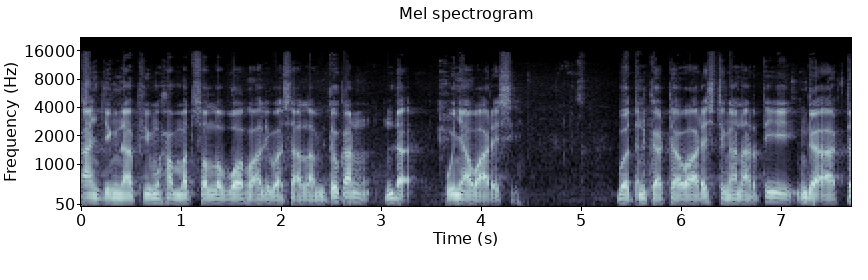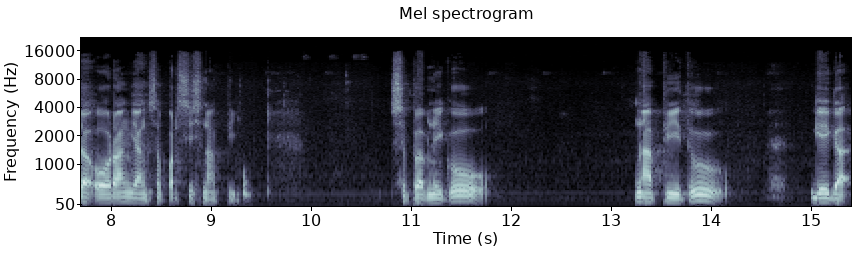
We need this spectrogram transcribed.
Kanjeng Nabi Muhammad sallallahu alaihi wasallam itu kan ndak punya waris sih. Buatan gak ada waris dengan arti nggak ada orang yang sepersis Nabi. Sebab niku Nabi itu nggak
